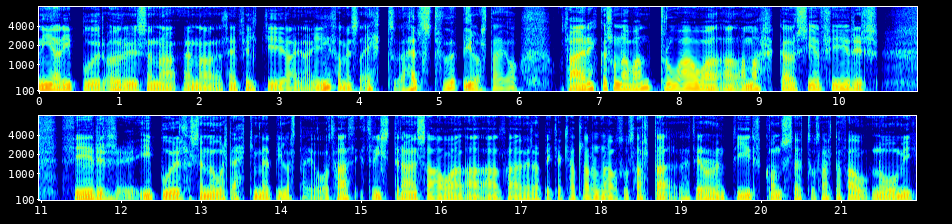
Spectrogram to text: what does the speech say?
nýjar íbúður að, en að þeim fylgi í það minnst eitt helst tvö bílastæði. Og, og það er einhver svona vantrú á að, að, að markaður sé fyrir fyrir íbúður sem þú ert ekki með bílastæði og það þrýstir aðeins á að, að, að það er verið að byggja kjallarana og þú þart að, þetta er orðin dýr koncept, þú þart að fá nógu mik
